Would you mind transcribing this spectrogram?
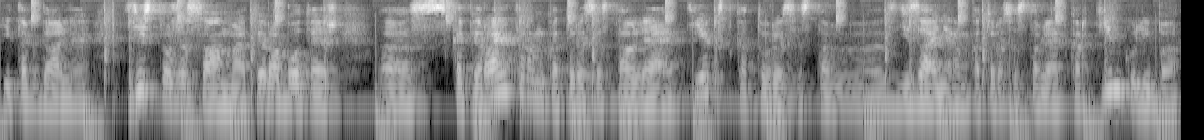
и так далее. Здесь то же самое. Ты работаешь э, с копирайтером, который составляет текст, который состав... Э, с дизайнером, который составляет картинку, либо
